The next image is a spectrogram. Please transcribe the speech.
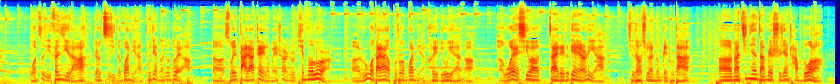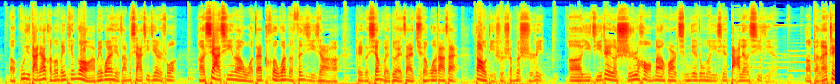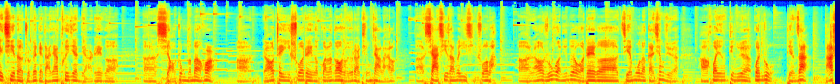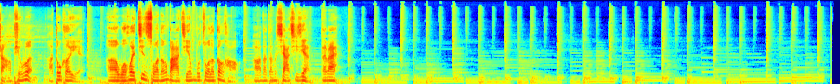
我自己分析的啊，就是自己的观点，不见得就对啊。呃，所以大家这个没事儿就是听个乐儿。呃，如果大家有不同的观点，可以留言啊。呃，我也希望在这个电影里啊，井上学院能给出答案。呃，那今天咱们这时间差不多了，呃，估计大家可能没听够啊，没关系，咱们下期接着说。呃，下期呢，我再客观的分析一下啊，这个湘北队在全国大赛到底是什么实力。呃，以及这个十日后漫画情节中的一些大量细节，呃，本来这期呢准备给大家推荐点这个呃小众的漫画。啊，然后这一说这个灌篮高手有点停不下来了，啊，下期咱们一起说吧，啊，然后如果您对我这个节目呢感兴趣啊，欢迎订阅、关注、点赞、打赏、评论啊，都可以，呃，我会尽所能把节目做得更好啊，那咱们下期见，拜拜。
